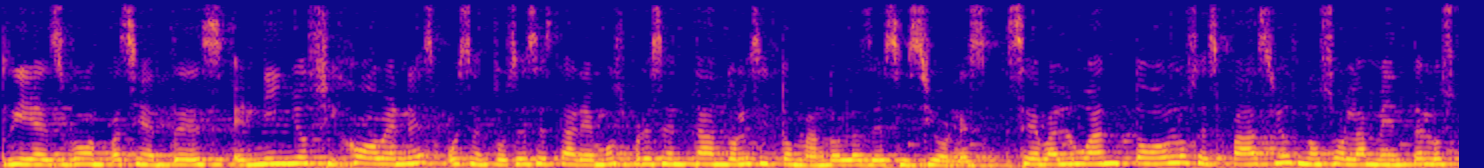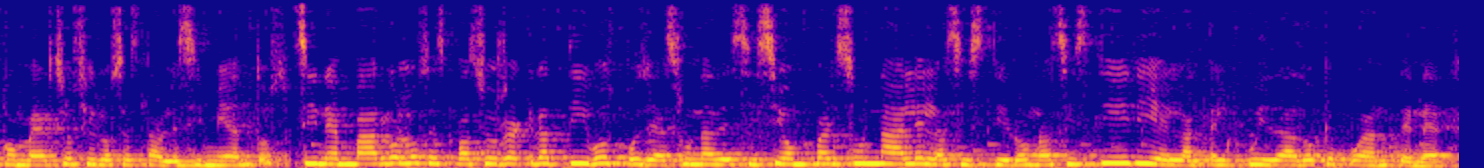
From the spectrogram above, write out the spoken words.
riesgo en pacientes, en niños y jóvenes, pues entonces estaremos presentándoles y tomando las decisiones. Se evalúan todos los espacios, no solamente los comercios y los establecimientos. Sin embargo, los espacios recreativos, pues ya es una decisión personal el asistir o no asistir y el, cuidado que puedan tener.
